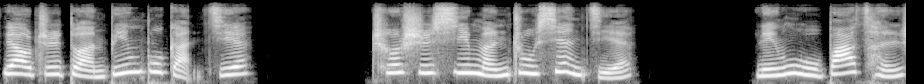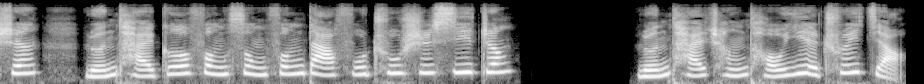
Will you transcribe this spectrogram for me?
料知短兵不敢接。车师西门筑陷阱。零五八岑参，轮台歌奉送封大夫出师西征。轮台城头夜吹角。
